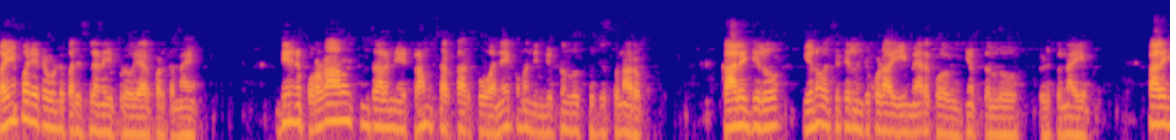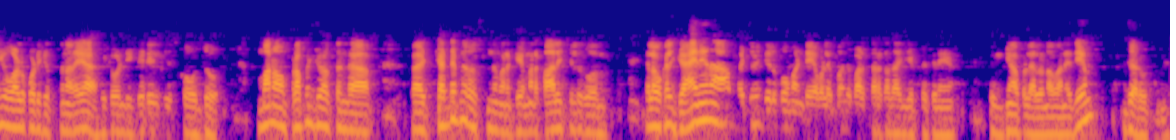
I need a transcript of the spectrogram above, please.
భయపడేటటువంటి పరిస్థితులు అనేవి ఇప్పుడు ఏర్పడుతున్నాయి. దీనిని పునరాలోచించాలని ట్రంప్ సర్కార్కు అనేక మంది నిపుణులు సూచిస్తున్నారు. కాలేజీలు యూనివర్సిటీల నుంచి కూడా ఈ మేరకు విజ్ఞప్తులు పెడుతున్నాయి. కాలేజీ వాళ్ళు కూడా చెప్తున్నారయ్యా ఇటువంటి చర్యలు తీసుకోవద్దు. మనం ప్రపంచవ్యాప్తంగా చెడ్డ పేరు వస్తుంది మనకి. మన కాలేజీలకు ఇలా ఒకరు జాయిన్ అయినా మధ్యలో తెలుపోమంటే వాళ్ళు ఇబ్బంది పడతారు కదా అని చెప్పేసి విజ్ఞాపనలు వెళ్ళడం అనేది జరుగుతుంది.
